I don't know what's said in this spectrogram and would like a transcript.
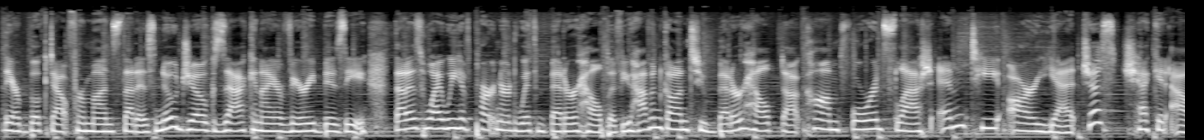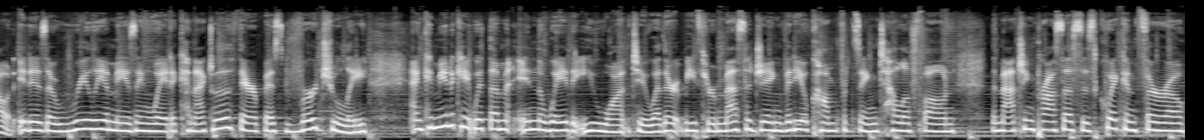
They are booked out for months. That is no joke. Zach and I are very busy. That is why we have partnered with BetterHelp. If you haven't gone to betterhelp.com forward slash MTR yet, just check it out. It is a really amazing way to connect with a therapist virtually and communicate with them in the way that you want to, whether it be through messaging, video conferencing, telephone. The matching process is quick and thorough.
